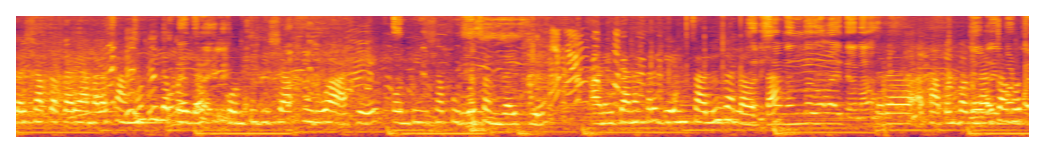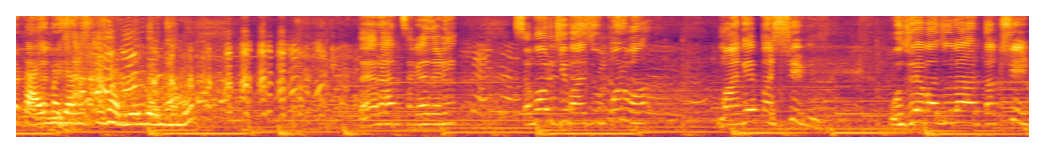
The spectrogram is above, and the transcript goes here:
तशा प्रकारे आम्हाला सांगून दिलं पहिलं. कोणती दिशा पूर्व आहे कोणती दिशा पूर्व समजायची आहे आणि त्यानंतर गेम चालू झाला होता तर आता आपण बघणारच आहोत काय. मजा मस्ती झाली आहे गेममध्ये तयार आहात सगळ्याजणी समोरची बाजू पूर्व मागे पश्चिम उजव्या बाजूला दक्षिण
